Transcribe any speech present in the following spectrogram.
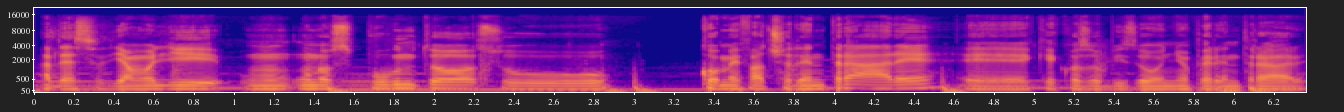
adesso diamogli un- uno spunto su come faccio ad entrare e che cosa ho bisogno per entrare.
